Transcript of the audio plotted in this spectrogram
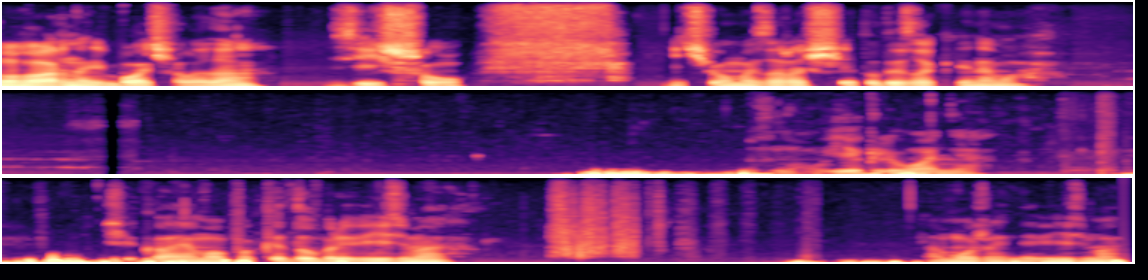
Ну гарний бачили, да? Зійшов. Нічого, ми зараз ще туди закинемо. Знову є клювання. Чекаємо, поки добре візьме. А може й не візьме.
